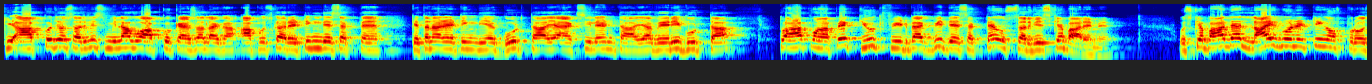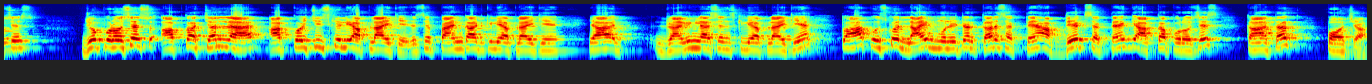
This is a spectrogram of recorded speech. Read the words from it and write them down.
कि आपको जो सर्विस मिला वो आपको कैसा लगा। आप उसका रेटिंग दे सकते हैं, कितना रेटिंग दिए गुड था या एक्सीलेंट था या वेरी गुड था। तो आप वहाँ पे क्विक फीडबैक भी दे सकते हैं उस सर्विस के बारे में। उसके बाद है लाइव मॉनिटरिंग ऑफ़ प्रोसेस जो प्रोसेस आपका चल रहा है, आप कोई चीज़ के लिए अप्लाई किए, जैसे पैन कार्ड के लिए अप्लाई किए या ड्राइविंग लाइसेंस के लिए अप्लाई किए तो आप उसको लाइव मॉनिटर कर सकते हैं, आप देख सकते हैं कि आपका प्रोसेस कहाँ तक पहुँचा।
